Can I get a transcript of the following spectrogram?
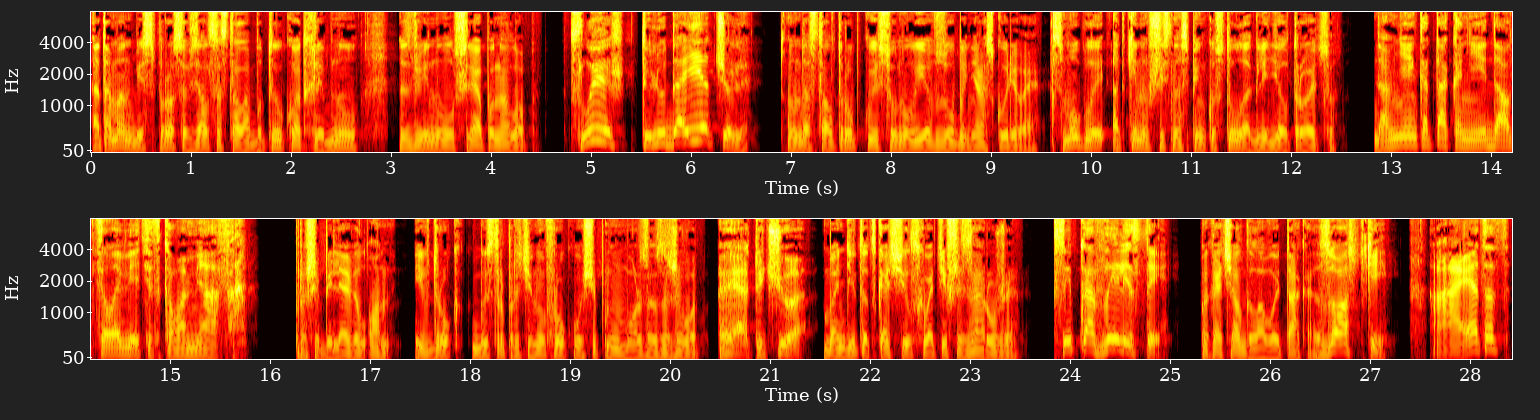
Атаман без спроса взял со стола бутылку, отхлебнул, сдвинул шляпу на лоб. «Слышь, ты людоед, что ли?» Он достал трубку и сунул ее в зубы, не раскуривая. Смуглый, откинувшись на спинку стула, оглядел троицу. «Давненько так и не едал человеческого мяса», — прошепелявил он. И вдруг, быстро протянув руку, ущипнул Морза за живот. «Э, ты чё?» Бандит отскочил, схватившись за оружие. «Сып козылистый!» — покачал головой Така. «Зосткий! А этот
